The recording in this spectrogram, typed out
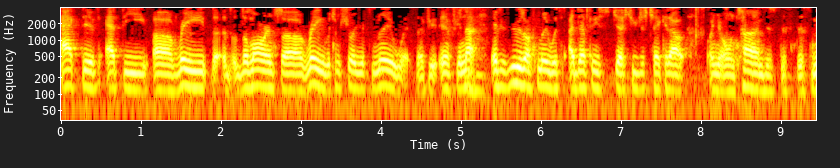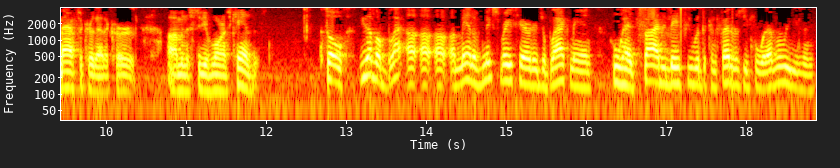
active at the uh, raid, the, the Lawrence uh, raid, which I'm sure you're familiar with. If you if you're not, mm-hmm. if your viewers aren't familiar with, I definitely suggest you just check it out on your own time. This this this massacre that occurred um, in the city of Lawrence, Kansas. So you have a black, a, a, a man of mixed race heritage, a black man who had sided basically with the Confederacy for whatever reason,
